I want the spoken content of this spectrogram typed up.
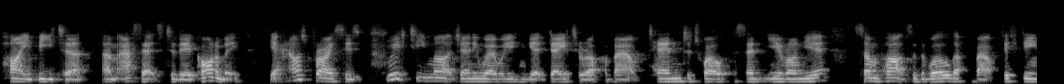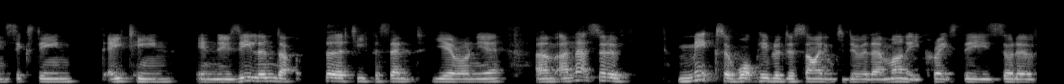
high beta um, assets to the economy. Yet house prices pretty much anywhere where you can get data up about 10 to 12% year on year. Some parts of the world up about 15, 16, 18. In New Zealand up 30% year on year. Um, and that sort of mix of what people are deciding to do with their money creates these sort of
